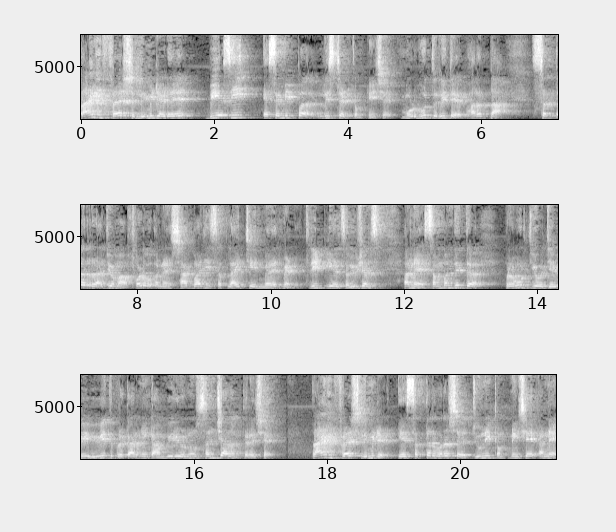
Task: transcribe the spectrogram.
પ્રાઇમ ફ્રેશ લિમિટેડ એ બીએસઈ એસએમઈ પર લિસ્ટેડ કંપની છે. મૂળભૂત રીતે ભારતના સત્તર રાજ્યોમાં ફળો અને શાકભાજી supply chain management, three PL solutions અને સંબંધિત પ્રવૃત્તિઓ જેવી વિવિધ પ્રકારની કામગીરીઓનું સંચાલન કરે છે. પ્રાઇમ ફ્રેશ લિમિટેડ એ સત્તર વર્ષ જૂની કંપની છે અને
